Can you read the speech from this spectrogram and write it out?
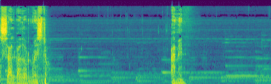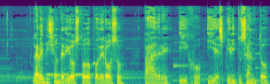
Salvador nuestro. Amén. La bendición de Dios Todopoderoso, Padre, Hijo y Espíritu Santo,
